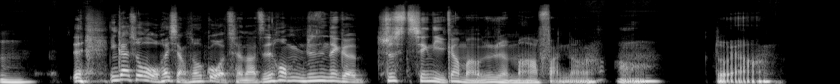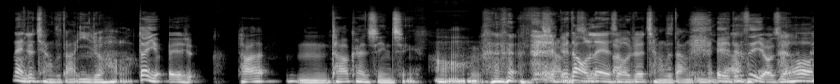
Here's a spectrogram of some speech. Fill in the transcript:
嗯，应该说我会享受过程啊，只是后面就是那个就是心里干嘛，我就很麻烦啊，嗯，对啊，那你就抢着当一就好了。但有诶。他嗯，他要看心情哦。因为当我累的时候，我就抢着当一。哎，但是有时候，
